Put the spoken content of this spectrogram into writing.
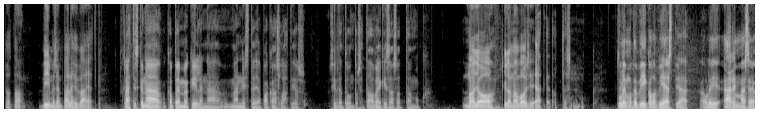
tota, viimeisen päälle hyvää jätkä. Lähtisikö nämä kapeen mökille, nämä Männistö ja Pakaslahti, jos siltä tuntuisi, että Avekin saisi ottaa mukaan? No joo, kyllä mä voisin jätkät ottaa sinne mukaan. Tuli muuten viikolla viestiä oli äärimmäisen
